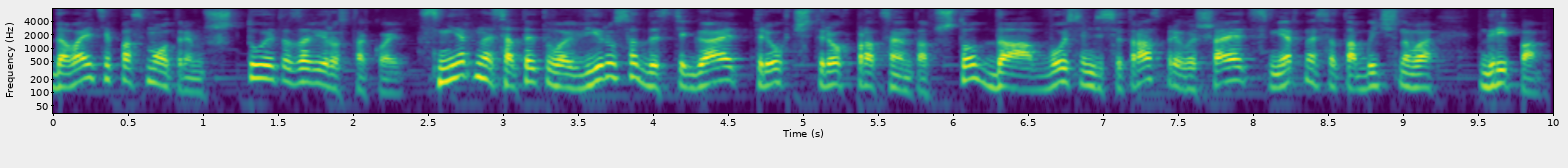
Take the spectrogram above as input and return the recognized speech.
давайте посмотрим, что это за вирус такой. Смертность от этого вируса достигает 3-4%, что да, 80 раз превышает смертность от обычного гриппа.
